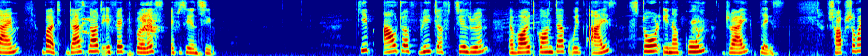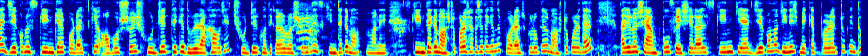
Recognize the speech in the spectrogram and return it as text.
time but does not affect products efficiency Keep out of reach of children. Avoid contact with eyes. Store in a cool, dry place. সব সময় যে কোনো স্কিন কেয়ার প্রোডাক্টকে অবশ্যই সূর্যের থেকে দূরে রাখা উচিত। সূর্যের ক্ষতিকারক রশ্মি কিন্তু স্কিনটাকে মানে স্কিনটাকে নষ্ট করার সাথে সাথে কিন্তু প্রোডাক্টগুলোকেও নষ্ট করে দেয়। তাই জন্য shampoo facial oil skin care যে কোনো জিনিস মেকআপ প্রোডাক্টও কিন্তু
